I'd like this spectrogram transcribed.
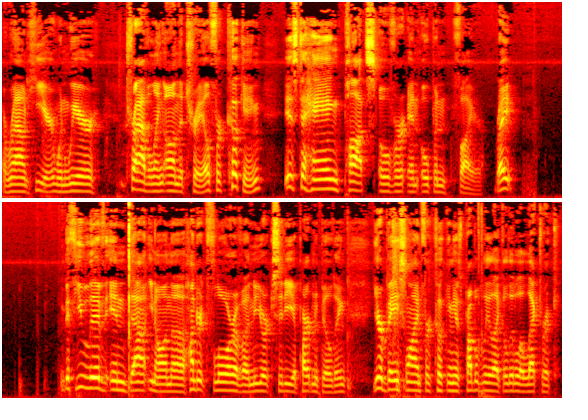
around here when we're traveling on the trail for cooking is to hang pots over an open fire, right? if you live in down, you know, on the hundredth floor of a New York City apartment building, your baseline for cooking is probably like a little electric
